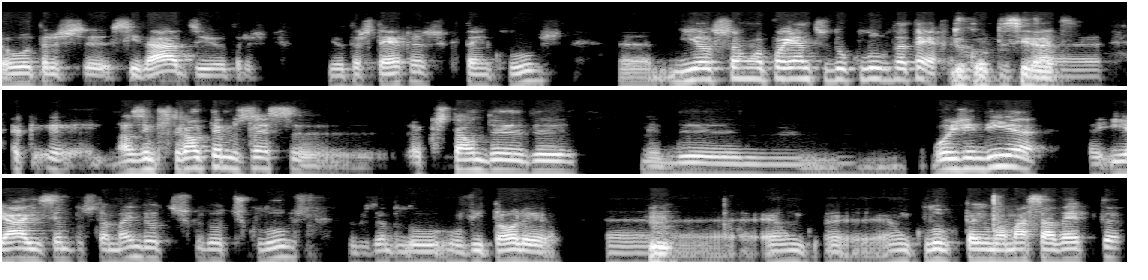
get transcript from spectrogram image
a outras cidades e outras, e outras terras que têm clubes uh, e eles são apoiantes do clube da terra. Do clube da cidade. nós em Portugal temos essa a questão de, de, de, hoje em dia e há exemplos também de outros, de outros clubes, por exemplo o, o Vitória Hum. É, um, é um clube que tem uma massa adepta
